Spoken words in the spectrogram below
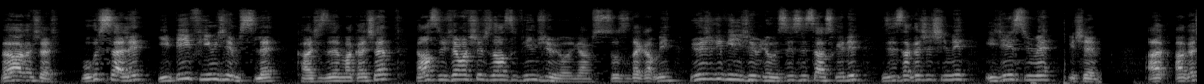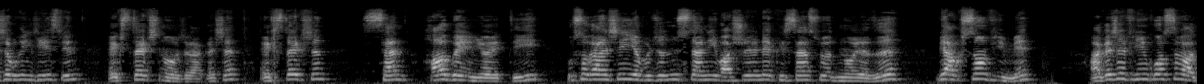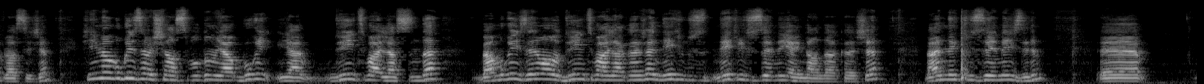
Merhaba arkadaşlar. Bugün sizlerle yepyeni film incelemişsiyle karşınızdayım arkadaşlar. Nasıl bir şey başlıyoruz nasıl film inceliyorum gelmişsiniz. Sonrasında da kapmayı. Bir önceki film inceliyorum. Siz siz tasgari. İzlediğiniz arkadaşlar şimdi incelediğiniz filme geçelim. Ar- Arkadaşlar bugün incelediğiniz film Extraction olacak arkadaşlar. Extraction Sam Hargray'in yönettiği bu sokağın yapımcılığının üstlendiği başrollerinde Kristen Stewart'ın oynadığı bir aksiyon filmi. Arkadaşlar film konusu var bahsedeceğim. Filmi ben bugün izleme şansı buldum. Ya bugün yani dün itibariyle aslında ben bugün izledim ama dün itibariyle arkadaşlar Netflix, Netflix üzerinde yayınlandı arkadaşlar. Ben Netflix üzerinde izledim. Ee,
